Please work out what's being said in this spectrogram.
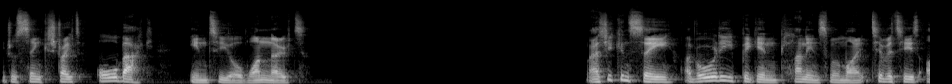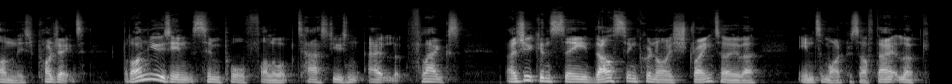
which will sync straight all back into your OneNote. As you can see, I've already begun planning some of my activities on this project, but I'm using simple follow-up tasks using Outlook flags. As you can see, they'll synchronize straight over into Microsoft Outlook,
